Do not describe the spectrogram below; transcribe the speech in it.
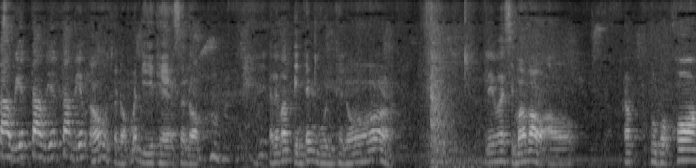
ต้าเวียบต้าเวียบต้าเวียบเอ้าสนอกมันดีแท้สนอกก็เลยว่าเป็นจังบุญเถอะเนาะเรียกว่าสิมาเว้าเอากับผู้ปกครอง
